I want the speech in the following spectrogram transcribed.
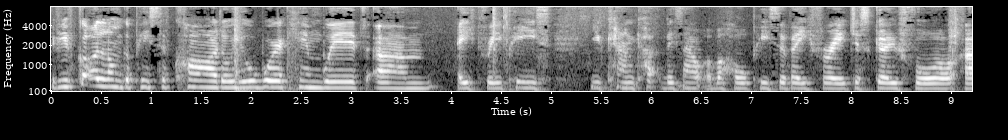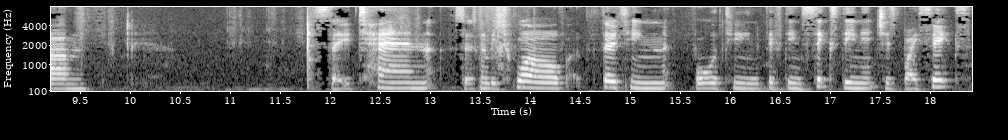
If you've got a longer piece of card or you're working with um, A3 piece, you can cut this out of a whole piece of A3. Just go for, um, say 10, so it's going to be 12, 13, 14, 15, 16 inches by 6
